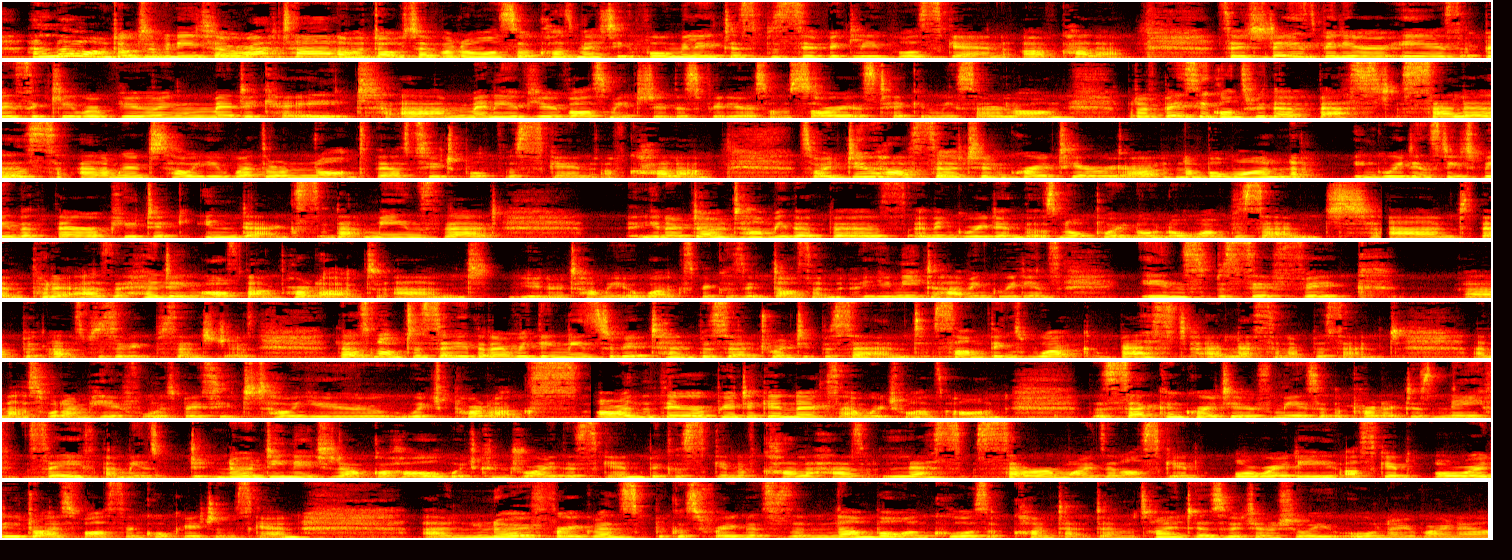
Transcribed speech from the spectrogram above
Hello, I'm Dr. Vanita Rattan. I'm a doctor, but I'm also a cosmetic formulator specifically for skin of color. So today's video is basically reviewing Medik8. Um, many of you have asked me to do this video, so I'm sorry it's taken me so long. But I've basically gone through their best sellers, and I'm going to tell you whether or not they are suitable for skin of color. So I do have certain criteria. Number one, ingredients need to be in the therapeutic index. That means that you know, don't tell me that there's an ingredient that's 0.001% and then put it as a heading of that product and, you know, tell me it works because it doesn't. You need to have ingredients in specific uh, at specific percentages. That's not to say that everything needs to be at 10%, 20%. Some things work best at less than a percent. And that's what I'm here for, is basically to tell you which products are in the therapeutic index and which ones aren't. The second criteria for me is that the product is safe. That means no denatured alcohol, which can dry the skin because skin of color has less ceramides in our skin already. Our skin already dries faster than Caucasian skin and no fragrance because fragrance is the number one cause of contact dermatitis, which I'm sure you all know by now,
